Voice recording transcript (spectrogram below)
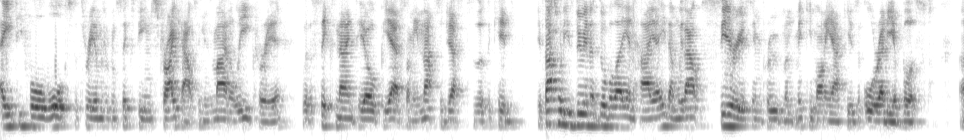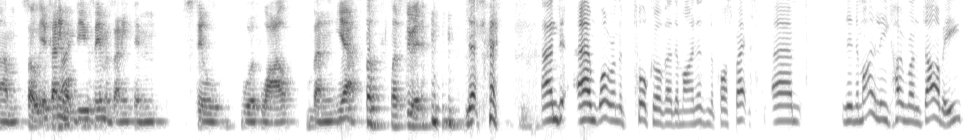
84 walks to 316 strikeouts in his minor league career with a 690 OPS. I mean, that suggests that the kid, if that's what he's doing at Double A and High A, then without serious improvement, Mickey Moniak is already a bust. Um, so if anyone views him as anything still worthwhile, then yeah, let's do it. Yes. and um, while we're on the talk of uh, the minors and the prospects, um, the, the minor league home run derby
